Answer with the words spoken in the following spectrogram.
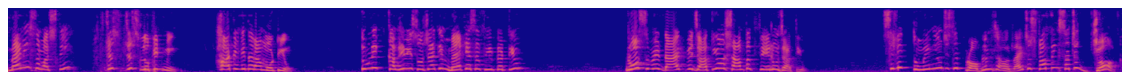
मैं नहीं समझती। Just just look at me हाथी की तरह मोटी हूँ। तुमने कभी भी सोचा कि मैं कैसे फील करती हूँ? रोज सुबह डाइट पे जाती हूँ और शाम तक फेल हो जाती हूँ। सिर्फ़ एक तुम ही नहीं हो जिसे प्रॉब्लम्स है alright so stop being such a jock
